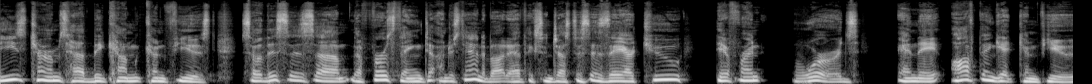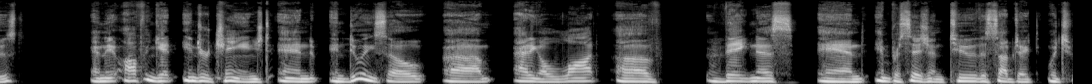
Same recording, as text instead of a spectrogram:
these terms have become confused. So this is um, the first thing to understand about ethics and justice is they are two different words and they often get confused and they often get interchanged. And in doing so, um, adding a lot of vagueness and imprecision to the subject, which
